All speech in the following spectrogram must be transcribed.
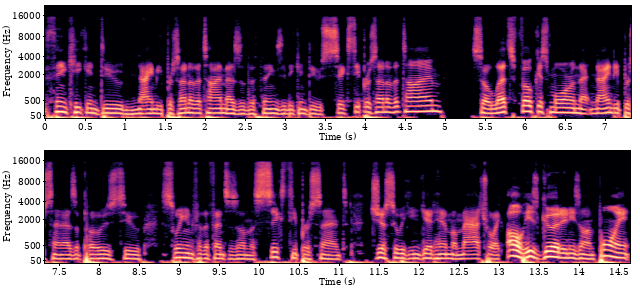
think he can do 90% of the time as of the things that he can do 60% of the time. So let's focus more on that 90% as opposed to swinging for the fences on the 60% just so we can get him a match where, like, oh, he's good and he's on point,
